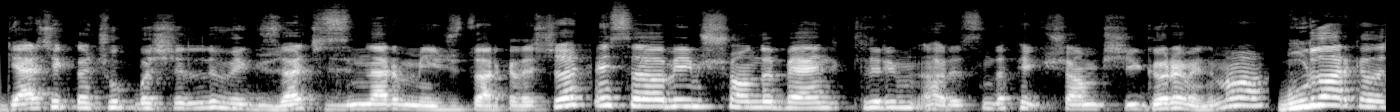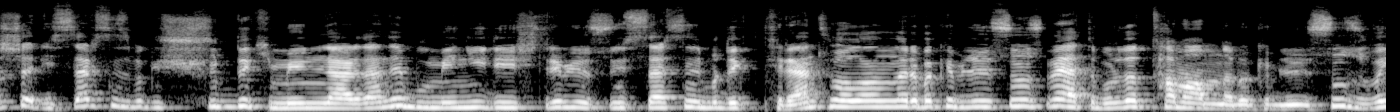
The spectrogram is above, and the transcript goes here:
gerçekten çok başarılı ve güzel çizimler mevcut arkadaşlar. Mesela benim şu anda beğendiklerim arasında pek şu an bir şey göremedim ama burada arkadaşlar isterseniz bakın şuradaki menülerden de bu menüyü değiştirebiliyorsunuz. İsterseniz buradaki trend olanlara bakabiliyorsunuz veyahut da burada tamamına bakabiliyorsunuz ve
